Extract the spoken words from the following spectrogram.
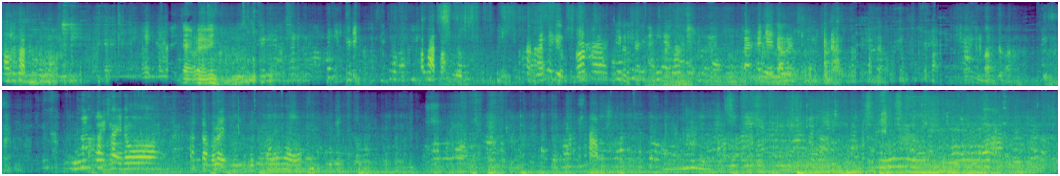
ข้าวผัด แอบไปไหนนี่ข้าวผัดปะผัดไว้ให้ดื่มอ๋อค่ะดื่มไปให้เจ๊จับเลยนี่คือไข่ดองกับอะไรโอ้โหฉ่ำ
